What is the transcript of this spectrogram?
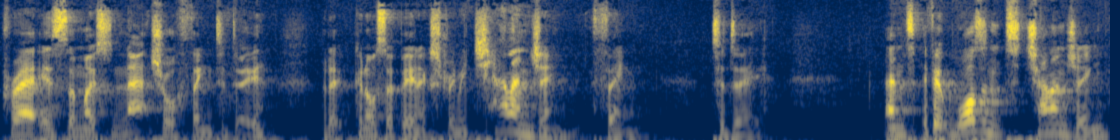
Prayer is the most natural thing to do, but it can also be an extremely challenging thing to do. And if it wasn't challenging,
